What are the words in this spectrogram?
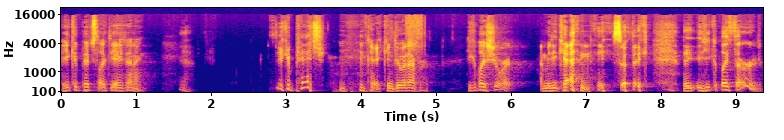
He could pitch like the eighth inning. You can pitch. he can do whatever. He could play short. I mean, he can. so they, they, he could play third.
